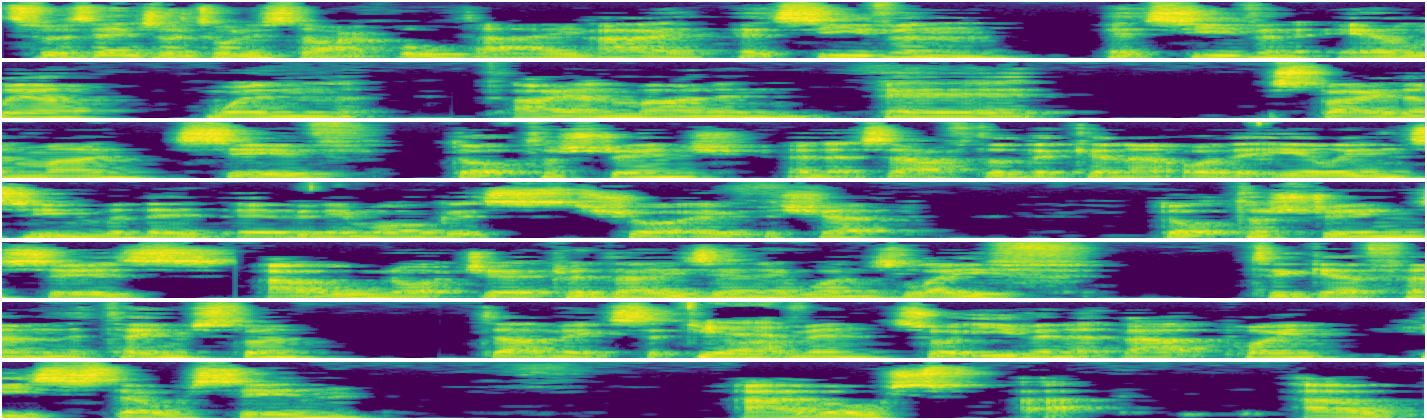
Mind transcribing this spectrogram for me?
So essentially, Tony Stark will die. Aye, it's even it's even earlier when Iron Man and uh, Spider Man save Doctor Strange, and it's after the kind of or the alien scene where the Ebony Maw gets shot out the ship. Doctor Strange says, "I will not jeopardize anyone's life to give him the time stone." That makes it. do you know what I mean? So even at that point, he's still saying, "I will." s- I, I'll,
